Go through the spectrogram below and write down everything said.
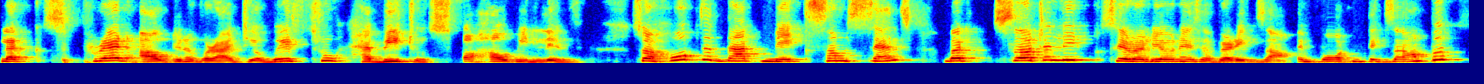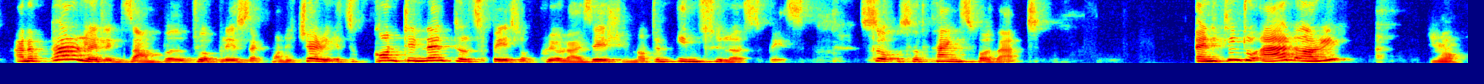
like spread out in a variety of ways through habitus or how we live. So I hope that that makes some sense, but certainly Sierra Leone is a very exa important example and a parallel example to a place like Pondicherry. It's a continental space of creolization, not an insular space. So, so thanks for that. Anything to add, Ari? No.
